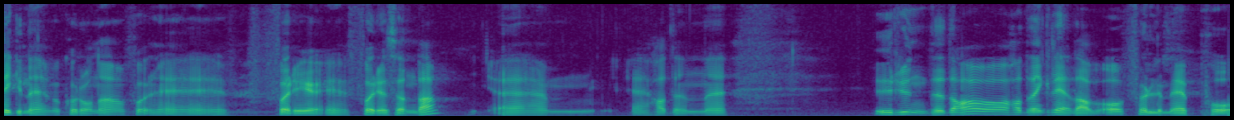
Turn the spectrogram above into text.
liggende med korona for, eh, forrige, eh, forrige, søndag. Eh, jeg hadde en eh, runde da og hadde en glede av å følge med på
